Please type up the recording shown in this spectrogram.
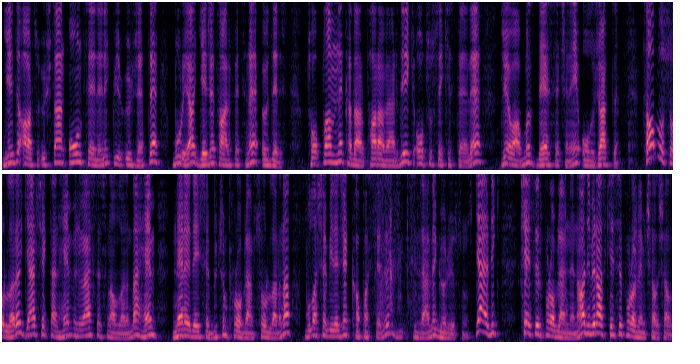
7 artı 3'ten 10 TL'lik bir ücrette buraya gece tarifesine öderiz. Toplam ne kadar para verdik? 38 TL. Cevabımız D seçeneği olacaktı. Tablo soruları gerçekten hem üniversite sınavlarında hem neredeyse bütün problem sorularına bulaşabilecek kapasitedir. Sizler de görüyorsunuz. Geldik kesir problemlerine. Hadi biraz kesir problemi çalışalım.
